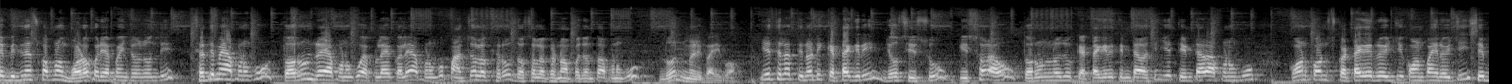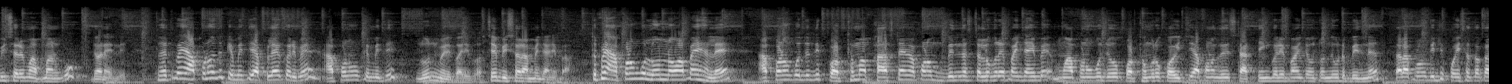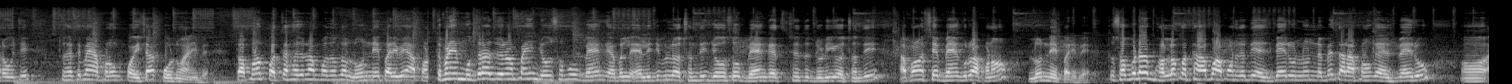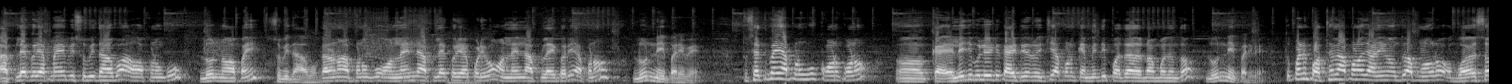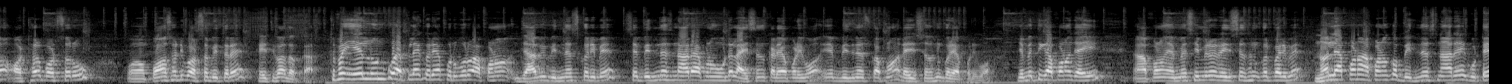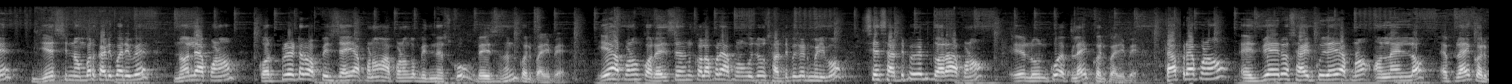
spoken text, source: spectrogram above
बिजनेस को आज बड़ करने चाहते से आपको तरुण में आपको एप्लाय कले आपको पांच लक्ष रु दस लक्ष टा पर्यटन आपको लोन मिल पार ये तीनो कैटेगरी जो शिशु किशोर आउ तरुण जो कैटागरी तीन टाइम अच्छी ये तीन टार आपको कौन कौन कैटागरी रही कौन रही विषय में आप जनइली ସେଥିପାଇଁ ଆପଣ ଯଦି କେମିତି ଆପ୍ଲାଏ କରିବେ ଆପଣଙ୍କୁ କେମିତି ଲୋନ୍ ମିଳିପାରିବ ସେ ବିଷୟରେ ଆମେ ଜାଣିବା ତ ପୁଣି ଆପଣଙ୍କୁ ଲୋନ୍ ନେବା ପାଇଁ ହେଲେ ଆପଣଙ୍କୁ ଯଦି ପ୍ରଥମ ଫାର୍ଷ୍ଟ ଟାଇମ୍ ଆପଣ ବିଜନେସ୍ ଚାଲୁ କରିବା ପାଇଁ ଚାହିଁବେ ମୁଁ ଆପଣଙ୍କୁ ଯେଉଁ ପ୍ରଥମରୁ କହିଛି ଆପଣ ଯଦି ଷ୍ଟାର୍ଟିଂ କରିବା ପାଇଁ ଚାହୁଁଛନ୍ତି ଗୋଟେ ବିଜନେସ୍ ତାହେଲେ ଆପଣଙ୍କୁ କିଛି ପଇସା ଦରକାର ହେଉଛି ତ ସେଥିପାଇଁ ଆପଣଙ୍କୁ ପଇସା କେଉଁଠୁ ଆଣିବେ ତ ଆପଣ ପଚାଶ ହଜାର ଟଙ୍କା ପର୍ଯ୍ୟନ୍ତ ଲୋନ୍ ନେଇପାରିବେ ଆପଣ ତ ପୁଣି ମୁଦ୍ରା ଯୋଜନା ପାଇଁ ଯେଉଁ ସବୁ ବ୍ୟାଙ୍କ ଏଲିଜିବୁଲ୍ ଅଛନ୍ତି ଯେଉଁ ସବୁ ବ୍ୟାଙ୍କ ସହିତ ଯୋଡ଼ିକି ଅଛନ୍ତି ଆପଣ ସେ ବ୍ୟାଙ୍କରୁ ଆପଣ ଲୋନ୍ ନେଇପାରିବେ ତ ସବୁଠାରୁ ଭଲ କଥା ହେବ ଆପଣ ଯଦି ଏସ୍ବିଆଇରୁ ଲୋନ୍ ନେବେ ତାହେଲେ ଆପଣଙ୍କୁ ଏସ୍ବିଆଇରୁ ଆପ୍ଲାଏ କରିବା ପାଇଁ ବି ସୁବିଧା ହେବ ଆଉ ଆପଣଙ୍କୁ ଲୋନ୍ ନେବା ପାଇଁ ସୁବିଧା ହେବ କାରଣ ଆପଣଙ୍କୁ ଅନଲାଇନ୍ରେ ଆପ୍ଲାଏ କରିବାକୁ ପଡ଼ିବ ଅନଲାଇନ୍ରେ ଆପ୍ଲାଏ କରି ଆପଣ ଲୋନ୍ ନେଇପାରିବେ ତ ସେଥିପାଇଁ ଆପଣଙ୍କୁ କ'ଣ କ'ଣ ଏଲିଜିବିଲିଟି କ୍ରାଇଟେରିଆ ରହିଛି ଆପଣ କେମିତି ପଚାଶ ହଜାର ଟଙ୍କା ପର୍ଯ୍ୟନ୍ତ ଲୋନ୍ ନେଇପାରିବେ ତ ପୁଣି ପ୍ରଥମେ ଆପଣ ଜାଣିନିଅନ୍ତୁ ଆପଣଙ୍କର ବୟସ ଅଠର ବର୍ଷରୁ পঁয়ষঠি বর্ষ ভিতরে হয়েছে দরকার তো এ লোন কু আপ্লাই করা পূর্ব আপনার যা বি বিজনেস করবে সে বিজনেস না আপনার গোটে লাইসেন্স কাড়া পড়ব এ বিজনেস আপনার রেজিষ্ট্রেসন করা পড়ব যেমি আপনার যাই আপনার এমএসএমইর রেজিষ্ট্রেসন করে নহলে আপনার আপনার বিজনেস না গোটে জিএসটি নম্বর কাড়ি পারে নহলে আপনার কর্পোরেটর অফিস যাই আপনার আপনার বিজনেস কু রেজিষ্ট্রেসন করে পারে এ আপনার রেজিষ্ট্রেসন কলাপরে আপনার যে সার্টিফিকেট মিলব সে সার্টিফিকেট দ্বারা আপনার এ লোন কু আপ্লাই করে তাপরে আপনার এসবিআই সাইট কু যাই আপনার অনলাইন ল আপ্লাই করে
